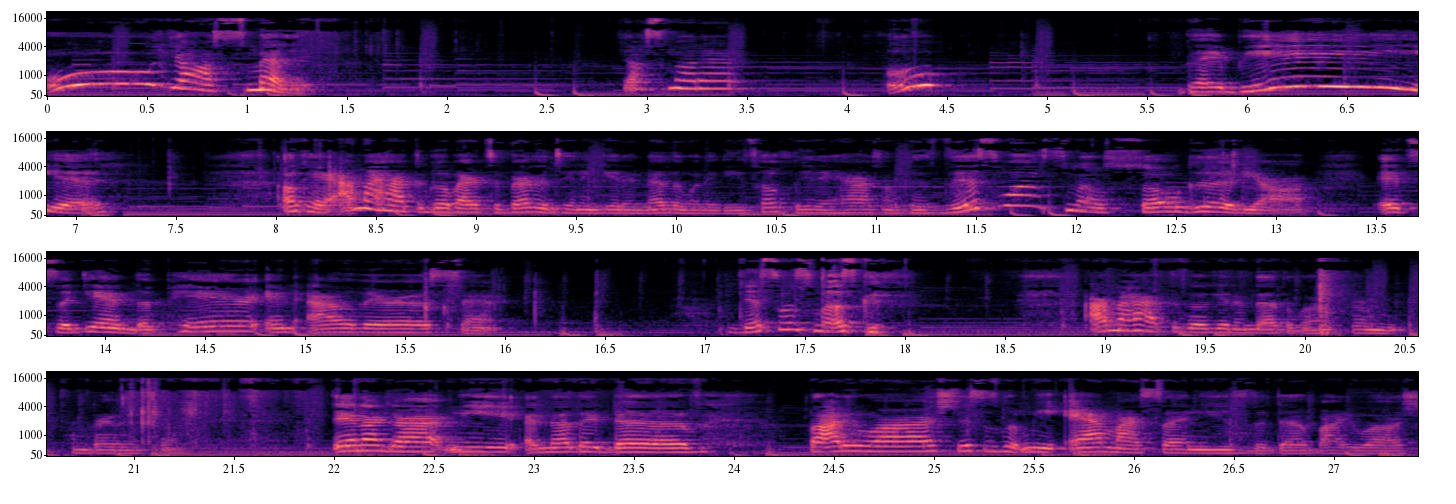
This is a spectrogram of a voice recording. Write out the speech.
Ooh, y'all smell it. Y'all smell that? Ooh, baby. Okay, I might have to go back to Burlington and get another one of these. Hopefully they have some because this one smells so good, y'all. It's, again, the pear and aloe vera scent. This one smells good. I might have to go get another one from, from Burlington. Then I got me another Dove body wash. This is what me and my son use, the Dove body wash.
